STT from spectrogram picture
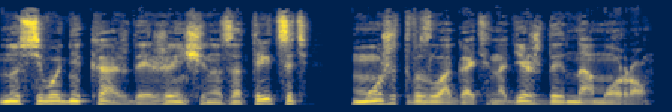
но сегодня каждая женщина за 30 может возлагать надежды на Муро.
